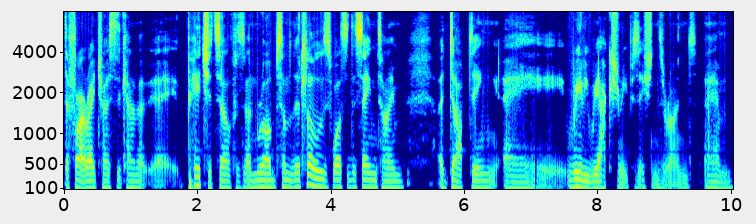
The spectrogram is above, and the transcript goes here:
the far right tries to kind of uh, pitch itself as, and rub some of the clothes, whilst at the same time adopting a really reactionary positions around um,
